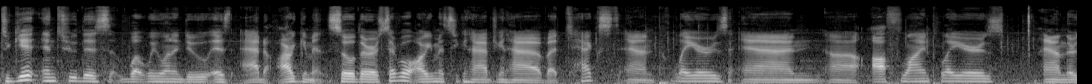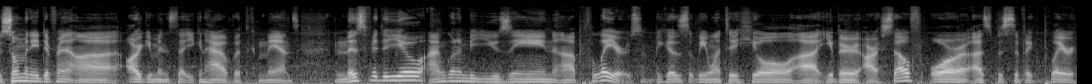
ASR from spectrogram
to get into this, what we want to do is add arguments. So there are several arguments you can have. You can have a text and players and uh, offline players and there's so many different uh, arguments that you can have with commands. In this video, I'm going to be using uh, players because we want to heal uh, either ourselves or a specific player.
